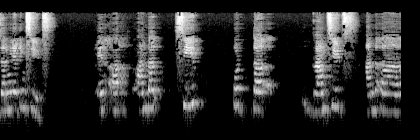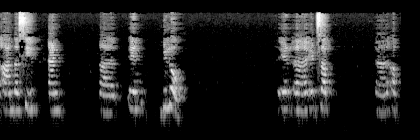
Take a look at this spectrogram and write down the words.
germinating seeds. In uh, on the seed put the ground seeds on the, uh, on the seed and uh, in below in, uh, it's a, uh, a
